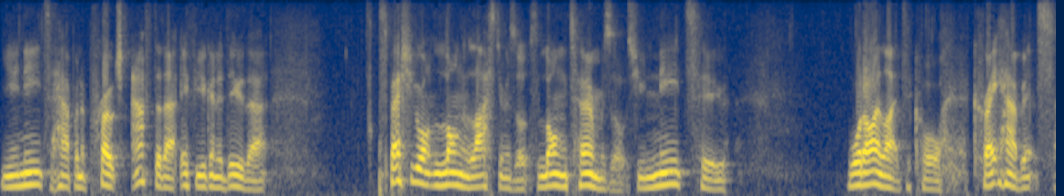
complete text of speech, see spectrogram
you need to have an approach after that if you're going to do that. Especially if you want long lasting results, long term results, you need to what I like to call create habits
